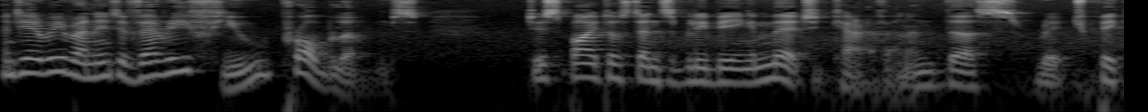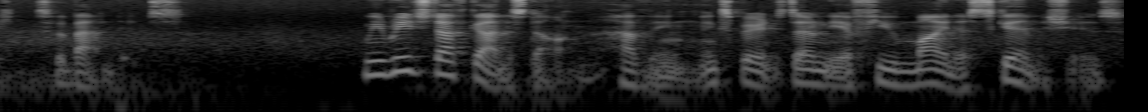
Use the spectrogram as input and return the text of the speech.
and yet we ran into very few problems, despite ostensibly being a merchant caravan and thus rich pickings for bandits. We reached Afghanistan, having experienced only a few minor skirmishes,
